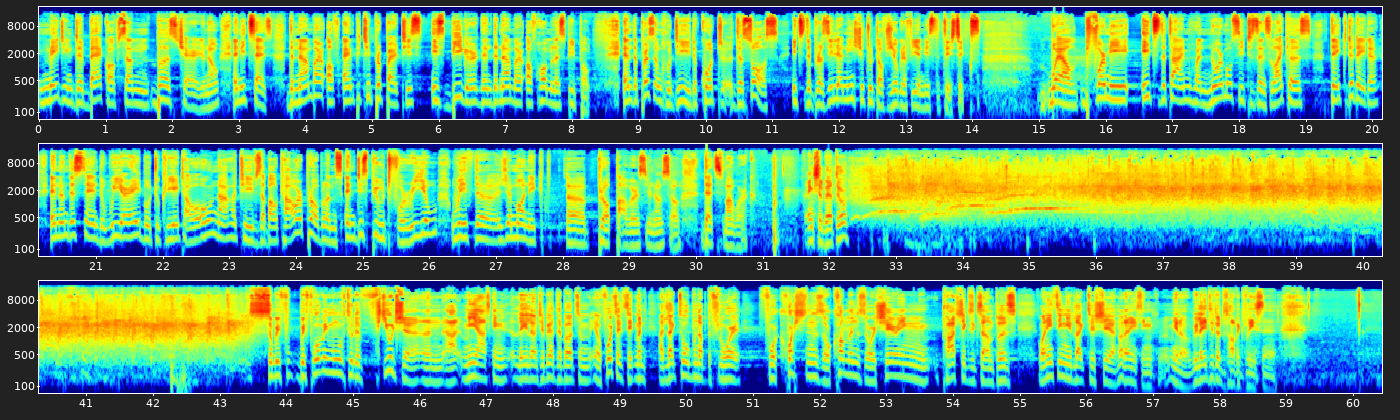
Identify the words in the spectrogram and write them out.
made in the back of some bus chair, you know, and it says the number of empty properties is bigger than the number of homeless people, and the person who did quote the source, it's the Brazilian Institute of Geography and Statistics. Well, for me, it's the time when normal citizens like us take the data and understand that we are able to create our own narratives about our problems and dispute for real with the hegemonic uh, powers, you know. So that's my work. Thanks, Alberto. So bef- before we move to the future and uh, me asking Lejla and Gilberto about some you know, foresight statement, I'd like to open up the floor for questions or comments or sharing project examples or anything you'd like to share. Not anything, you know, related to the topic, please. Uh,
